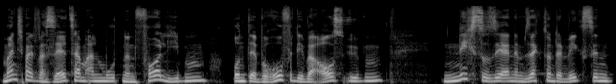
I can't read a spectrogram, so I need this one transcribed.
manchmal etwas seltsam anmutenden Vorlieben und der Berufe, die wir ausüben, nicht so sehr in einem Sektor unterwegs sind,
